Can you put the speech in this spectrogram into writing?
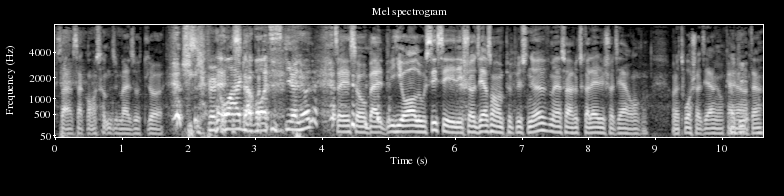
ça, ça consomme du mazout là. Je peux croire que la bâtisse qu'il y a là. là. tu sais, so, ben, Hall aussi, c'est les chaudières sont un peu plus neuves, mais sur la rue du collège, les chaudières, ont, on a trois chaudières, ils ont 40 ans.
